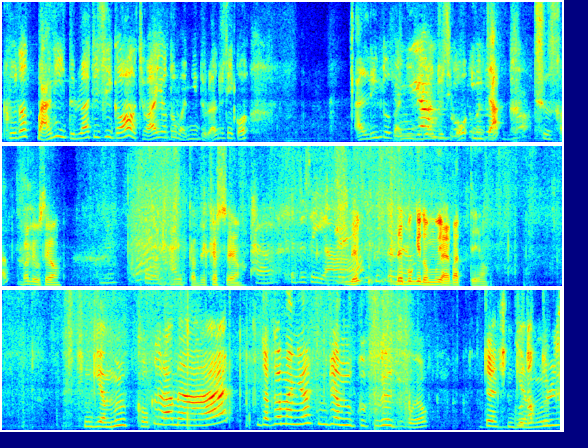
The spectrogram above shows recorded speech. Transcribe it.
구독 많이 눌러주시고 좋아요도 많이 눌러주시고 알림도 많이 눌러주시고 인자 추선 빨리 오세요. 다, 다 긁혔어요. 다 해주세요. 내, 내복이 너무 얇았대요. 신기한 물컵. 그러면 잠깐만요. 신기한 물컵 두개 해 주고요. 짠 신기한 구독 물. 눌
